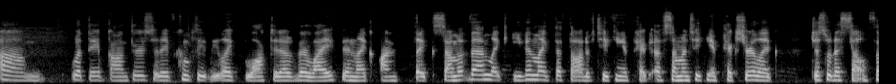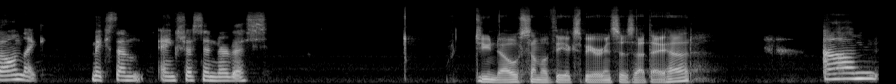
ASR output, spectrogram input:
um, what they've gone through. So they've completely like blocked it out of their life, and like on like some of them, like even like the thought of taking a pic of someone taking a picture like just with a cell phone, like makes them anxious and nervous. Do you know some of the experiences that they had? Um,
